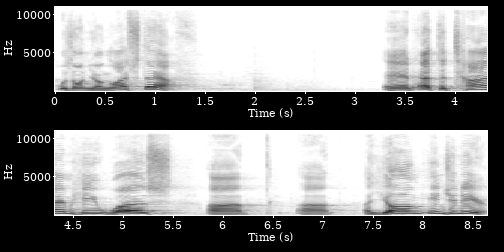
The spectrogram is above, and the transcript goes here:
was on Young Life staff. And at the time, he was uh, uh, a young engineer.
